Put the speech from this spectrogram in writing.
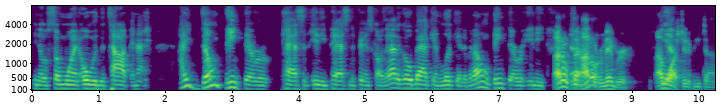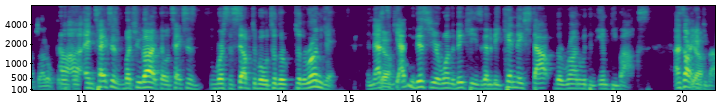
you know someone over the top. And I I don't think there were passing any pass interference calls. I got to go back and look at it, but I don't think there were any. I don't. Th- I um, don't remember. I've yeah. watched it a few times. I don't think. Uh, and Texas, but you like though Texas were susceptible to the to the run game, and that's Yeah. the key. I think this year one of the big keys is going to be can they stop the run with an empty box? I'm sorry, Yeah. empty box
